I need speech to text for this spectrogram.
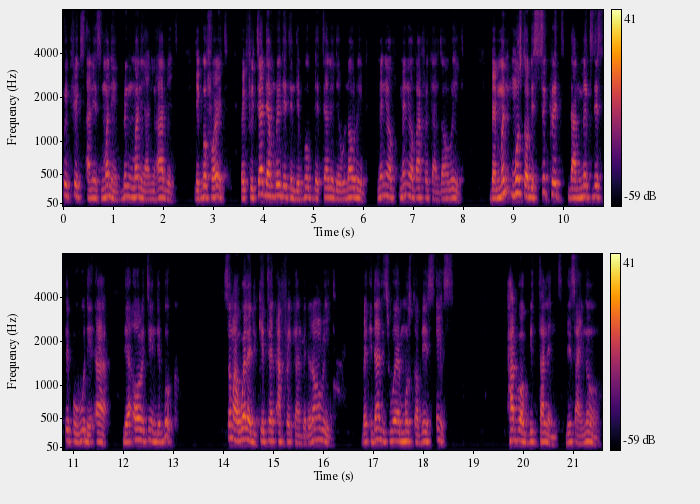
quick fix and it's money, bring money and you have it. they go for it. But if you tell them read it in the book, they tell you they will not read. Many of many of Africans don't read. But most of the secret that makes these people who they are, they are already in the book. Some are well-educated Africans, but they don't read. But that is where most of this is. Hard work beats talent. This I know.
